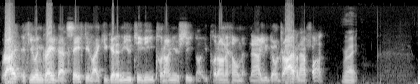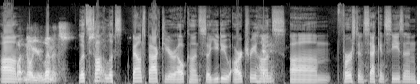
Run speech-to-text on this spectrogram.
right. If you engrade that safety, like you get in the UTV, you put on your seatbelt, you put on a helmet. Now you go drive and have fun. Right. Um, but know your limits. Let's so. talk. Let's bounce back to your elk hunts. So you do archery hunts, um, first and second season.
